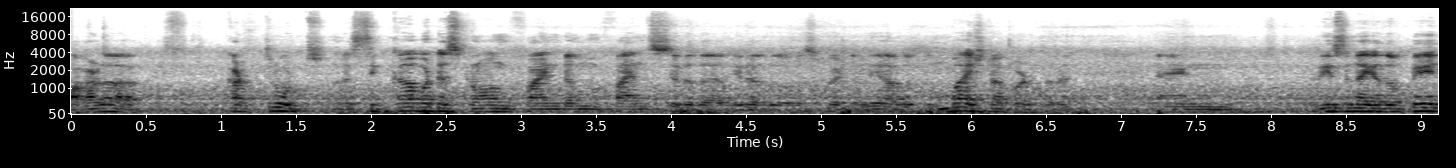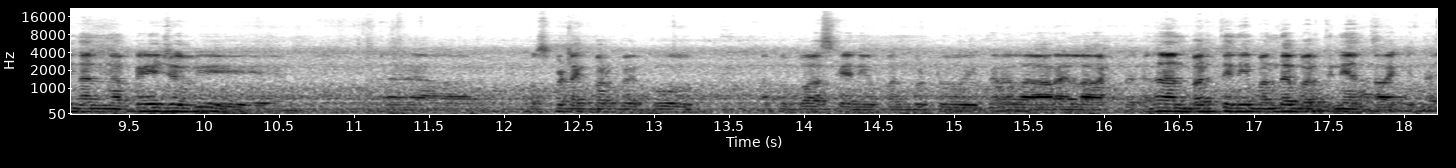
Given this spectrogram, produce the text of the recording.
ಬಹಳ ಕಟ್ ಥ್ರೋಟ್ ಅಂದರೆ ಸಿಕ್ಕಾಪಟ್ಟೆ ಸ್ಟ್ರಾಂಗ್ ಫ್ಯಾಂಡಮ್ ಫ್ಯಾನ್ಸ್ ಇರೋದು ಇರೋದು ಹೊಸಪೇಟಲ್ಲಿ ಅವರು ತುಂಬ ಇಷ್ಟಪಡ್ತಾರೆ. ಆ್ಯಂಡ್ ರೀಸೆಂಟಾಗಿ ಅದು ಪೇಜ್ ನನ್ನ ಪೇಜಲ್ಲಿ ಹೊಸಪೇಟೆಗೆ ಬರಬೇಕು ಬಾಸ್ಗೆ ನೀವು ಬಂದ್ಬಿಟ್ಟು ಈ ಥರ ಎಲ್ಲ ಹಾರ ಎಲ್ಲ ಹಾಕ್ತಾರೆ ನಾನು ಬರ್ತೀನಿ, ಬಂದೇ ಬರ್ತೀನಿ ಅಂತ ಹಾಕಿದ್ದೆ.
